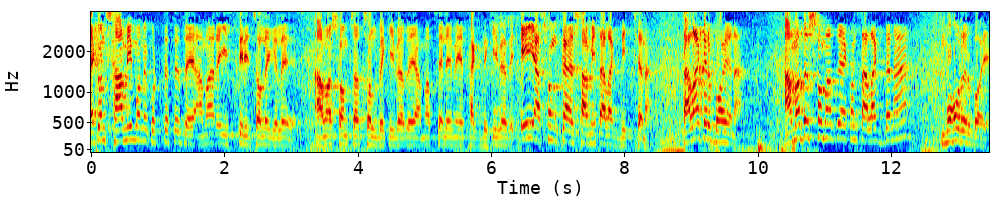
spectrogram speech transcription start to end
এখন স্বামী মনে করতেছে যে, আমার এই স্ত্রী চলে গেলে আমার সংসার চলবে কীভাবে? আমার ছেলে মেয়ে থাকবে কীভাবে? এই আশঙ্কায় স্বামী তালাক দিচ্ছে না। তালাকের ভয়ে না। আমাদের সমাজে এখন তালাক দেয় না মোহরের ভয়ে।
